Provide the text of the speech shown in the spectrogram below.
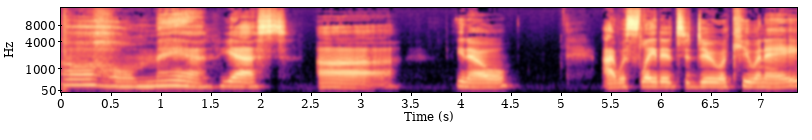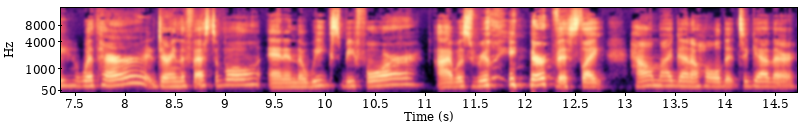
Oh, man. Yes. Uh, you know, I was slated to do a Q&A with her during the festival and in the weeks before I was really nervous like how am I going to hold it together?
